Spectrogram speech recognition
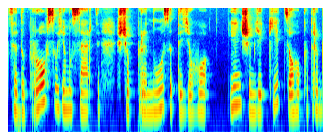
це добро в своєму серці, щоб приносити його іншим, які цього потребують.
